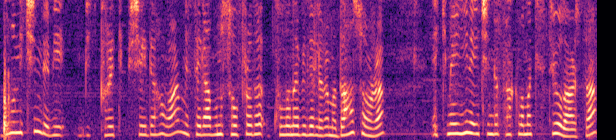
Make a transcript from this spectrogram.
Bunun için de bir, bir pratik bir şey daha var. Mesela bunu sofrada kullanabilirler ama daha sonra ekmeği yine içinde saklamak istiyorlarsa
